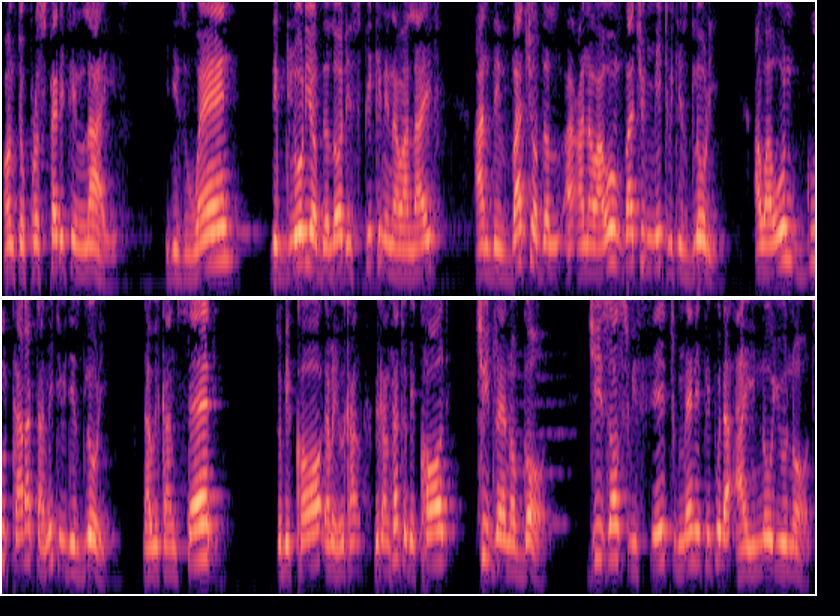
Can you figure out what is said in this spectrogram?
unto prosperity in life. It is when the glory of the Lord is speaking in our life and the virtue of the and our own virtue meet with his glory. Our own good character meet with his glory. That we can said to be called, I mean, we can we can said to be called children of God. Jesus will say to many people that I know you not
